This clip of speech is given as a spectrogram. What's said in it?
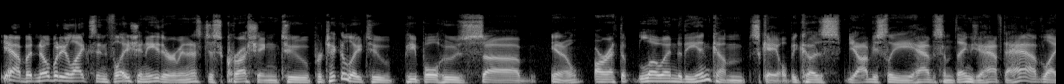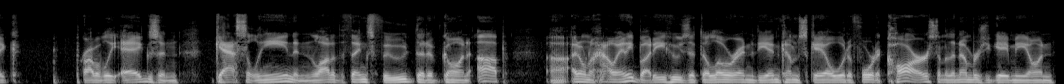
Yeah, but nobody likes inflation either. I mean, that's just crushing to particularly to people who's uh, you know are at the low end of the income scale because you obviously have some things you have to have like probably eggs and gasoline and a lot of the things food that have gone up. Uh, I don't know how anybody who's at the lower end of the income scale would afford a car. Some of the numbers you gave me on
